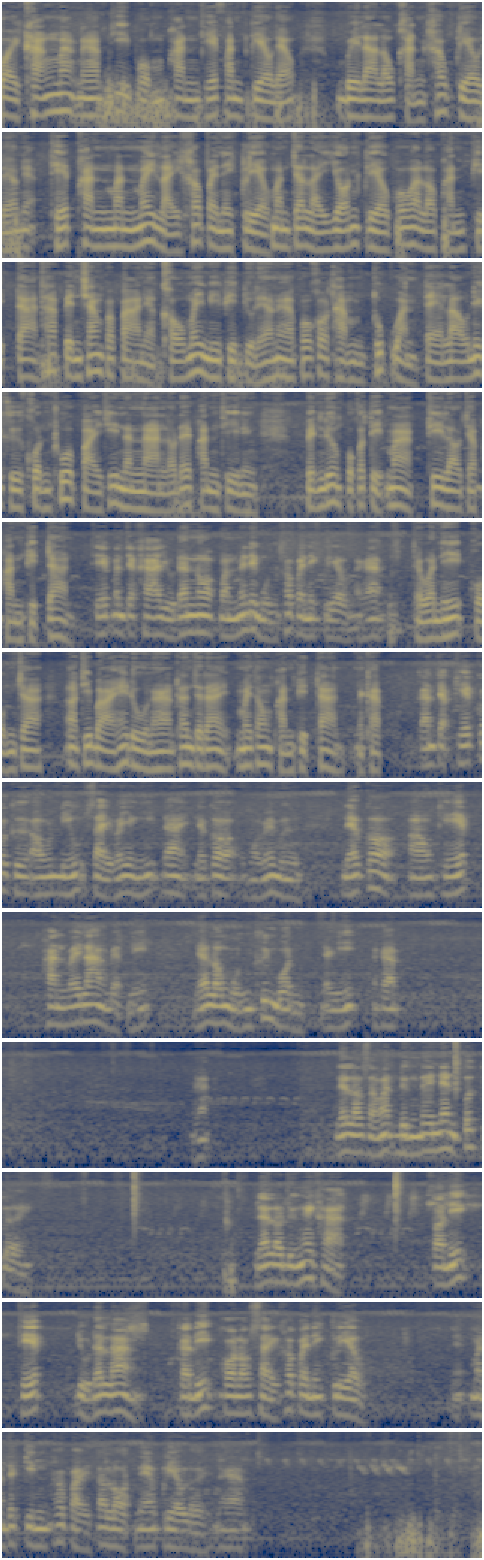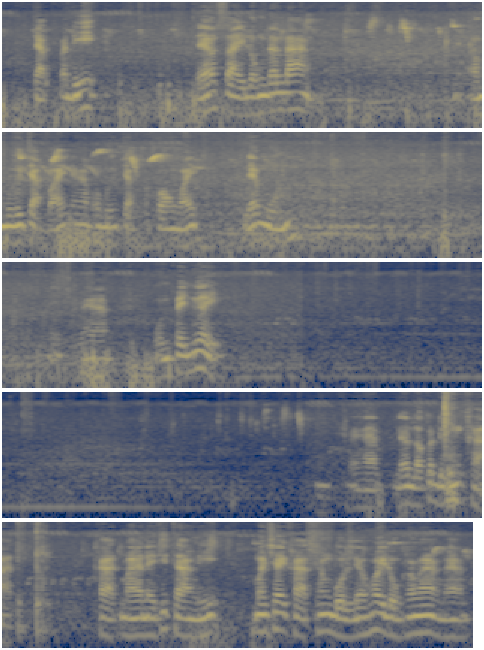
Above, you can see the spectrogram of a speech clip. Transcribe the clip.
บ่อยครั้งมากนะครับ ที่ผมพันเทปพันเกลียวแล้ว เวลาเราขันเข้าเกลียวแล้วเนี่ย เทปพันมันไม่ไหลเข้าไปในเกลียว มันจะไหลย้อนเกลียว เพราะว่าเราพันผิดด้าน ถ้าเป็นช่างประปาเนี่ยเขาไม่มีผิดอยู่แล้วนะครับเพราะเขาทำทุกวัน แต่เรานี่คือคนทั่วไปที่นานๆ เราได้พันทีหนึ่งเป็นเรื่องปกติมากที่เราจะพันผิดด้าน เทปมันจะคาอยู่ด้านนอกมันไม่ได้หมุนเข้าไปในเกลียวนะครับแต่วันนี้ผมจะอธิบายให้ดูนะครับท่านจะได้ไม่ต้องพันผิดด้านนะครับ การจับเทปก็คือเอานิ้วใส่ไว้อย่างนี้ได้ แล้วก็หัวแม่มือ แล้วก็เอาเทปพันไว้ล่างแบบนี้ แล้วเราหมุนขึ้นบนอย่างนี้นะครับนะแล้วเราสามารถดึงได้แน่นปึ๊กเลย แล้วเราดึงให้ขาด ตอนนี้เทปอยู่ด้านล่างคราวนี้พอเราใส่เข้าไปในเกลียวเนี่ยมันจะกินเข้าไปตลอดแนวเกลียวเลยนะครับ จับอันนี้ แล้วใส่ลงด้านล่าง เอามือจับไว้นะครับ เอามือจับประคองไว้ แล้วหมุนนี่เห็นะครับหมุนไปเรื่อยนะครับแล้วเราก็ดึงให้ขาดขาดมาในทิศทางนี้ ไม่ใช่ขาดข้างบนแล้วห้อยลงข้างล่างนะครับ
